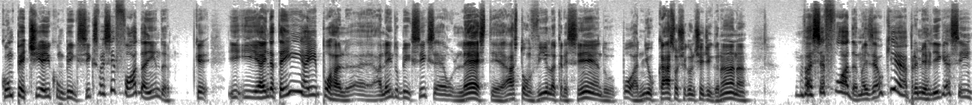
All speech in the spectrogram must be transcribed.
competir aí com o Big Six vai ser foda ainda. Porque, e, e ainda tem aí, porra, é, além do Big Six, é o Leicester, Aston Villa crescendo, porra, Newcastle chegando cheio de grana. Vai ser foda, mas é o que é. A Premier League é assim.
